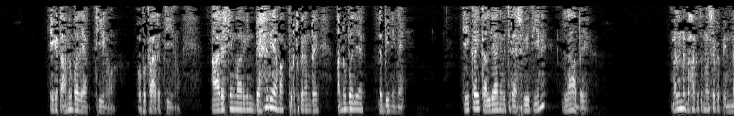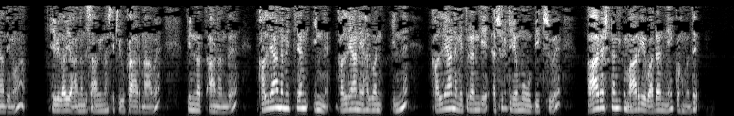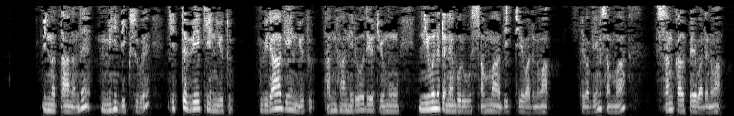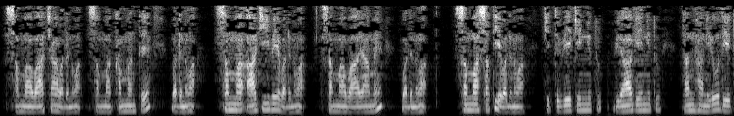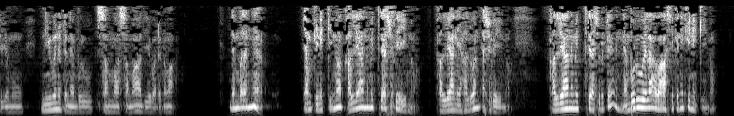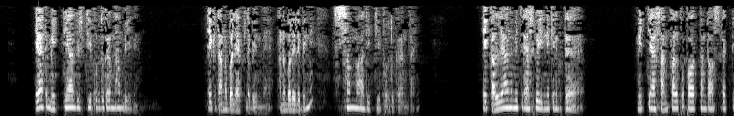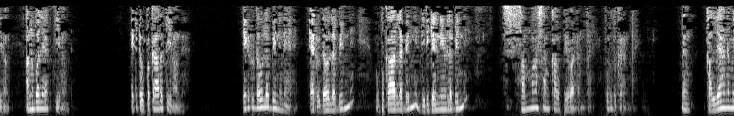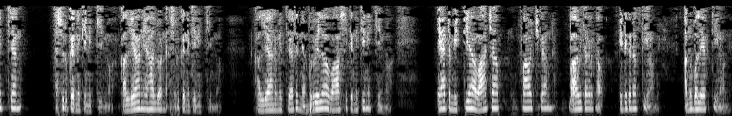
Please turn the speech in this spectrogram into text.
ඒකට අනුබලයක් තියෙනවා. උපකාර තියෙනවා. ආරෂ්ඨික මාර්ගින් බැහැර යමක් පුරුදු කරන්න අනුබලයක් ලැබෙන්නේ නැහැ. ඒකයි කල්යාණ මිත්‍ර ඇසුරේ තියෙන ලාභය. මලන භාගතුන් වහන්සේට පෙන්වා දෙනවා. ඒ වෙලාවේ ආනන්ද ස්වාමීන් වහන්සේ කිව් කාරණාව පින්වත් ආනන්ද කල්යාණ මිත්‍රයන් ඉන්න, කල්යාණ යහළුවන් ඉන්න, කල්යාණ මිතුරන්ගේ ඇසුරට යමු භික්ෂුව ආරෂ්ඨාංගික මාර්ගයේ වඩන්නේ කොහොමද? පින්වත් ආනන්ද මිහි භික්ෂුව චිත්ත විවේකයෙන් යුතු විරාගයෙන් යුතු සංහා නිරෝධයට යොමු නිවනට නැඹුරු සම්මා දිට්ඨිය වඩනවා. ඒ වගේම සම්මා සංකල්පය වඩනවා. සම්මා වාචා වඩනවා. සම්මා කම්මන්තය වඩනවා. සම්මා ආජීවය වඩනවා. සම්මා වායාමය වඩනවා. සම්මා සතිය වඩනවා. චිත්ත විවේකයෙන් යුතු විරාගයෙන් යුතු තණ්හා නිරෝධයට යොමු නිවනට නැඹුරු සම්මා සමාධිය වඩනවා. දැන් බලන්න යම් කෙනෙක් ඉන්නවා කල්යාණ මිත්‍ර ඇසුරේ ඉන්නවා. කල්යාණ යහළුවන් ඇසුරේ ඉන්නවා. කල්යාණ මිත්‍ර ඇසුරට නැඹුරු වෙලා වාසය කරන කෙනෙක් ඉන්නවා. එයාට මිත්‍යා දෘෂ්ටි පුරුදු කරන්න හම්බෙයිද? ඒකට අනුබලයක් ලැබෙන්නේ නැහැ. අනුබලය ලැබෙන්නේ සම්මාදිට්ඨිය පුරුදු කරන්නයි. ඒ කල්යාණ මිත්‍ර ඇසුරේ ඉන්න කෙනෙකුට මිත්‍යා සංකල්ප පවත්තන්ට අවශ්‍යයක් තියෙනවද? අනුබලයක් තියෙනවද? ඒකට උපකාර තියෙනවද? ඒකට උදව් ලැබෙන්නේ නැහැ. එයාට උදව් ලැබෙන්නේ, උපකාර ලැබෙන්නේ, දිරිගැන්වීම ලැබෙන්නේ සම්මා සංකල්පය වඩන්නයි, පුරුදු කරන්නයි. දැන් කල්යාණ මිත්‍යයන් අසුරු කරන කෙනෙක් ඉන්නවා. කල්යාණ යහළුවන් අසුරු කරන කෙනෙක් ඉන්නවා. කල්යාණ මිත්‍යාට නැඹුරු වෙලා වාසය කරන කෙනෙක් ඉන්නවා. එයාට මිත්‍යා වාචා පාවිච්චි කරන්න, භාවිත කරන ඉඩකඩක් තියෙනවද? අනුබලයක් තියෙනවද?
